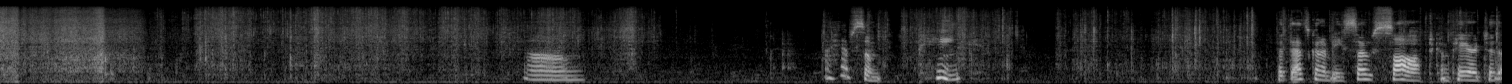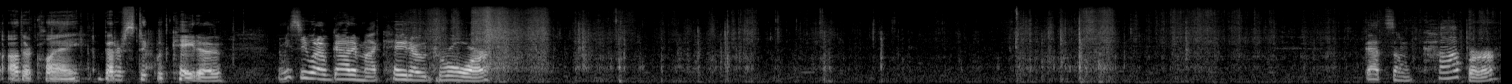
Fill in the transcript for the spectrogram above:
Um, I have some pink but that's going to be so soft compared to the other clay. Better stick with Kato. Let me see what I've got in my Kato drawer. Got some copper.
